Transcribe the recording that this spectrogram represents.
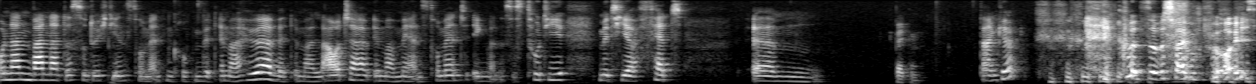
und dann wandert es so durch die Instrumentengruppen, wird immer höher, wird immer lauter, immer mehr Instrumente. Irgendwann ist es Tutti mit hier Fett. Ähm, Becken. Danke. Kurze Beschreibung für euch.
